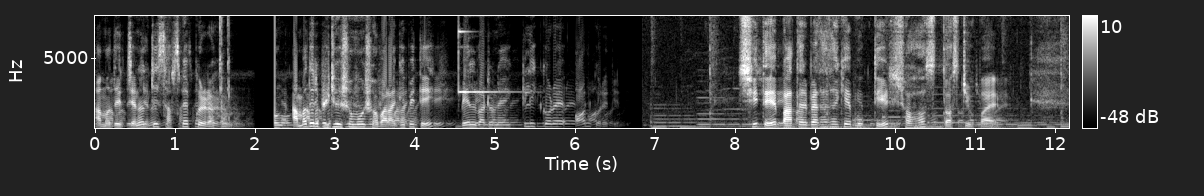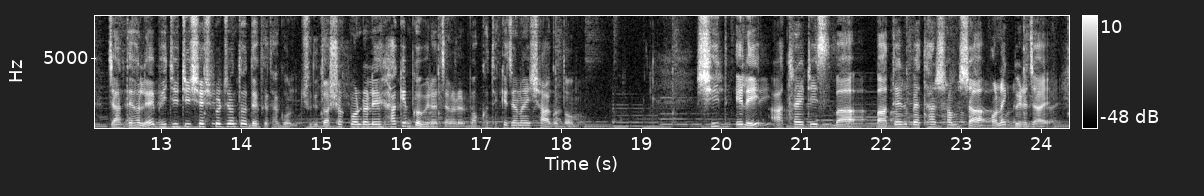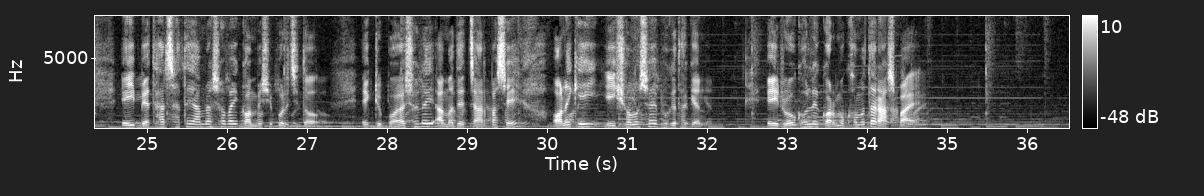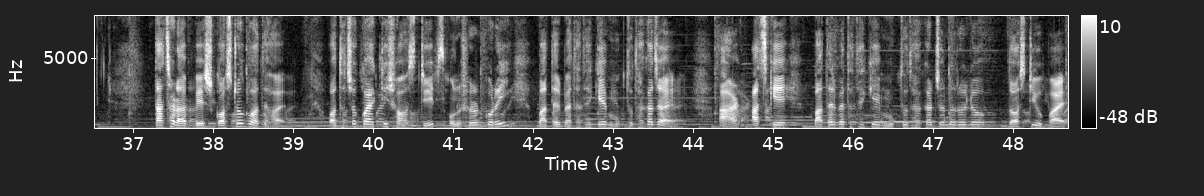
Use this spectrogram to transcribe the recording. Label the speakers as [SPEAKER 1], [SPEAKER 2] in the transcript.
[SPEAKER 1] আমাদের চ্যানেলটি সাবস্ক্রাইব করে রাখুন এবং আমাদের ভিডিও সমূহ সবার আগে পেতে বেল বাটনে ক্লিক করে অন করে দিন। শীতে বাতের ব্যথা থেকে মুক্তির সহজ দশটি উপায়। জানতে হলে ভিডিওটি শেষ পর্যন্ত দেখতে থাকুন। শুধু দর্শক মণ্ডলী হাকিম কবিরা চ্যানেলের পক্ষ থেকে জানাই স্বাগতম। শীত এলেই আর্থ্রাইটিস বা বাতের ব্যথার সমস্যা অনেক বেড়ে যায়। এই ব্যথার সাথে আমরা সবাই কম বেশি পরিচিত। একটু বয়স হলেই আমাদের চারপাশে অনেকেই এই সমস্যায় ভুগে থাকেন। এই রোগ হলে কর্মক্ষমতা হ্রাস পায়। তাছাড়া বেশ কষ্টও পোহাতে হয়। অথচ কয়েকটি সহজ টিপস অনুসরণ করেই বাতের ব্যথা থেকে মুক্ত থাকা যায়। আর আজকে বাতের ব্যথা থেকে মুক্ত থাকার জন্য রইল দশটি উপায়।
